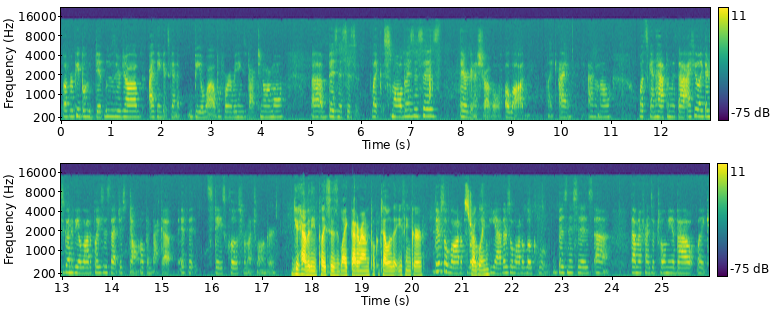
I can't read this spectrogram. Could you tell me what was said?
But for people who did lose their job, I think it's gonna be a while before everything's back to normal. Uh, businesses, like small businesses, they're gonna struggle a lot. Like I, I don't know what's gonna happen with that. I feel like there's gonna be a lot of places that just don't open back up if it stays closed for much longer. Do you have any places like that around Pocatello that you think are? there's a lot of Struggling? local- yeah, there's a lot of local businesses uh, that my friends have told me about. Like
